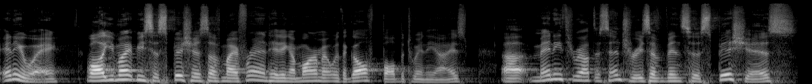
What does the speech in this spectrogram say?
anyway, while you might be suspicious of my friend hitting a marmot with a golf ball between the eyes, uh, many throughout the centuries have been suspicious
